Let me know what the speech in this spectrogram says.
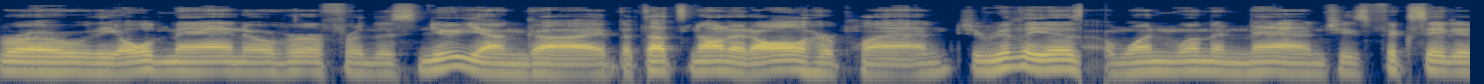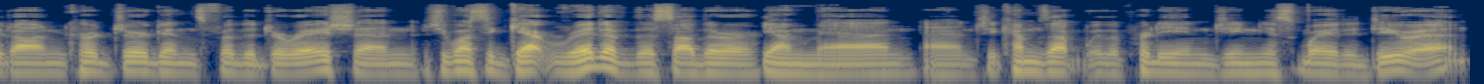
throw the old man over for this new young guy, but that's not at all her plan. She really is a one woman man. She's fixated on Kurt Jurgens for the duration. She wants to get rid of this other young man, and she comes up with a pretty ingenious way to do it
